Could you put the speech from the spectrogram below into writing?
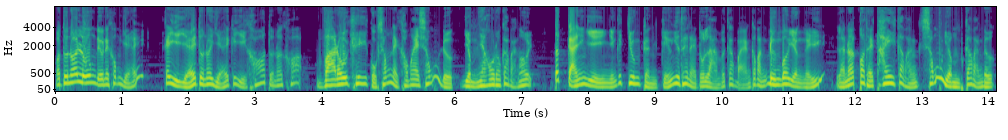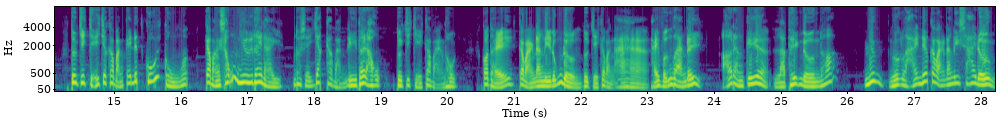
Và tôi nói luôn điều này không dễ. Cái gì dễ tôi nói dễ cái gì khó tôi nói khó. Và đôi khi cuộc sống này không ai sống được giùm nhau đâu các bạn ơi tất cả những gì, những cái chương trình kiểu như thế này tôi làm với các bạn các bạn đừng bao giờ nghĩ là nó có thể thay các bạn sống giùm các bạn được. Tôi chỉ chỉ cho các bạn cái đích cuối cùng á. Các bạn sống như thế này, nó sẽ dắt các bạn đi tới đâu? Tôi chỉ chỉ các bạn thôi. Có thể các bạn đang đi đúng đường, tôi chỉ các bạn à hãy vững vàng đi. Ở đằng kia là thiên đường đó. Nhưng ngược lại, nếu các bạn đang đi sai đường,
